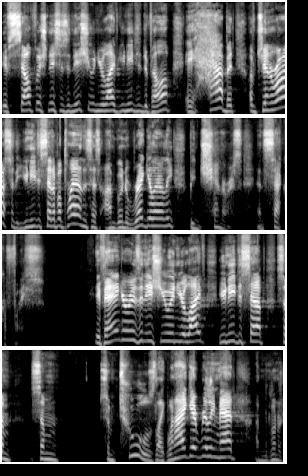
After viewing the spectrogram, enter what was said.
if selfishness is an issue in your life, you need to develop a habit of generosity. You need to set up a plan that says, I'm going to regularly be generous and sacrifice. If anger is an issue in your life, you need to set up some, some, some tools like when I get really mad, I'm going to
